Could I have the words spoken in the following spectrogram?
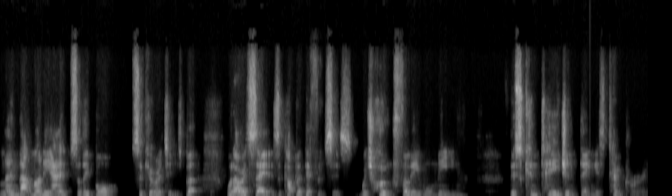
lend that money out, so they bought securities. But what I would say is a couple of differences, which hopefully will mean this contagion thing is temporary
